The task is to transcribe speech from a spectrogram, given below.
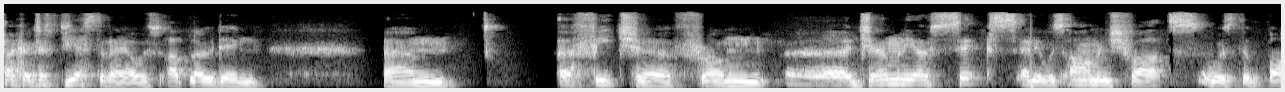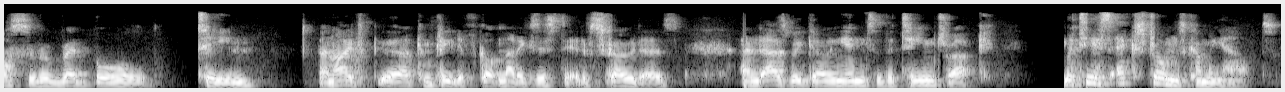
like I just yesterday, I was uploading um, a feature from uh, Germany 06, and it was Armin Schwarz was the boss of a Red Bull team, and I'd uh, completely forgotten that existed of Skoda's. And as we're going into the team truck, Mattias Ekström's coming out,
